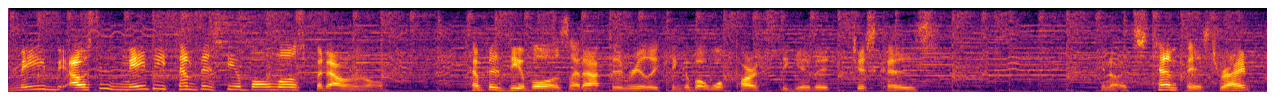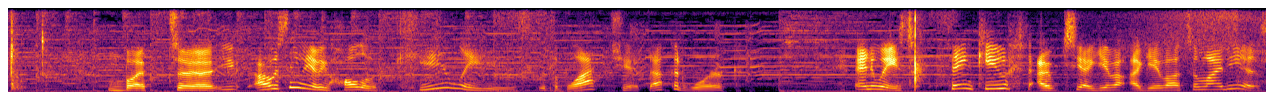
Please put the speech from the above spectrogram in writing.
Maybe, I was thinking maybe Tempest Diabolos, but I don't know. Tempest Diabolos, I'd have to really think about what parts to give it, just because, you know, it's Tempest, right? But uh, I was thinking maybe Hollow Achilles with the black chip, that could work. Anyways, thank you. I, see, I gave, out, I gave out some ideas.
